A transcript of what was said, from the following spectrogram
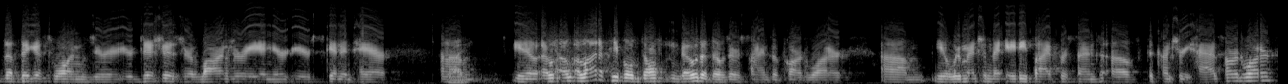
the biggest ones. Your your dishes, your laundry, and your your skin and hair. Um. You know, a, a lot of people don't know that those are signs of hard water. Um, you know, we mentioned that 85% of the country has hard water,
